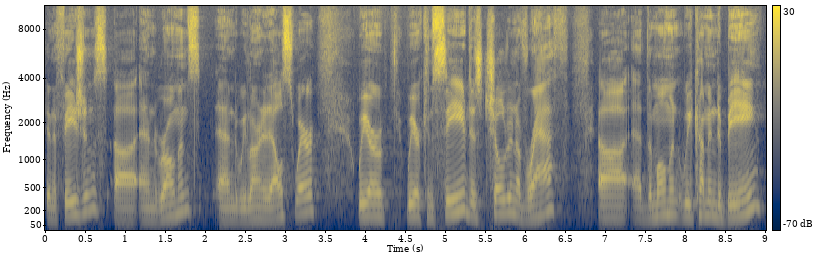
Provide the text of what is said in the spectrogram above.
in Ephesians uh, and Romans, and we learn it elsewhere. We are, we are conceived as children of wrath uh, at the moment we come into being,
